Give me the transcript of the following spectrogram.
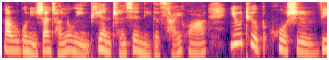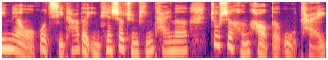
那如果你擅长用影片呈现你的才华，YouTube 或是 Vimeo 或其他的影片社群平台呢，就是很好的舞台。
